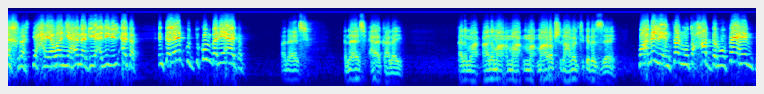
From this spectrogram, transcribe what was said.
اخرس يا حيوان يا همجي يا قليل الأدب. انت لا يمكن تكون بني آدم. أنا آسف. أنا آسف. حقك عليا. أنا ما أنا ما ما ما أعرفش أنا عملت كده إزاي. وعامل لي إنسان متحضر وفاهم.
